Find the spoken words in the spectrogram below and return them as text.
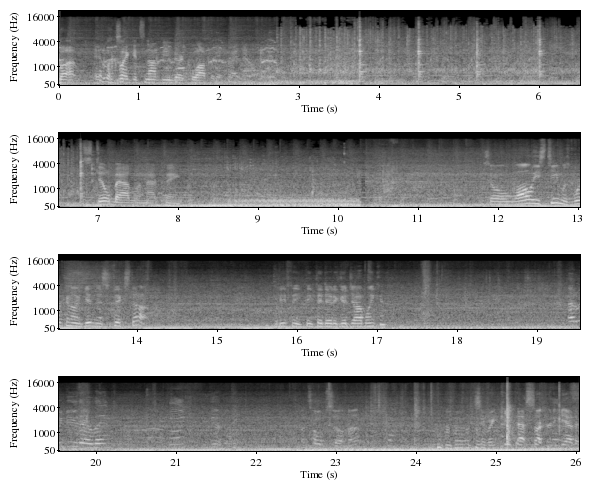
But it looks like it's not being very cooperative right now. Still battling that thing. So Wally's team was working on getting this fixed up. What do you think? Think they did a good job, Lincoln? How do we do there, Link? Good. Good, buddy. Let's hope so, huh? See if we can keep that sucker together.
